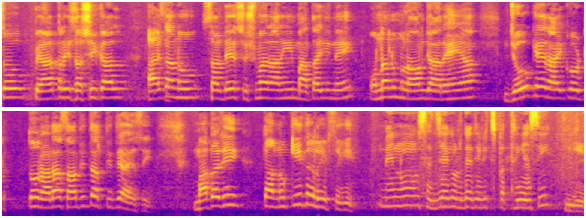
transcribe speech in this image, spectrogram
ਦੋਸਤੋ ਪਿਆਰ ਭਰੀ ਸਤਿ ਸ਼੍ਰੀ ਅਕਾਲ। ਅੱਜ ਤੁਹਾਨੂੰ ਸਾਡੇ ਸੁਸ਼ਮਾ ਰਾਣੀ ਮਾਤਾ ਜੀ ਨੇ ਉਹਨਾਂ ਨੂੰ ਮਿਲਾਉਣ ਜਾ ਰਹੇ ਹਾਂ ਜੋ ਕਿ ਰਾਏਕੋਟ ਤੋਂ ਰਾੜਾ ਸਾਹਿਬ ਦੀ ਧਰਤੀ ਤੇ ਆਏ ਸੀ। ਮਾਤਾ ਜੀ ਤੁਹਾਨੂੰ ਕੀ ਤਕਲੀਫ ਸੀਗੀ? ਮੈਨੂੰ ਸੱਜੇ ਗੁਰਦੇ ਦੇ ਵਿੱਚ ਪੱਥਰੀਆਂ ਸੀ। ਜੀ।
